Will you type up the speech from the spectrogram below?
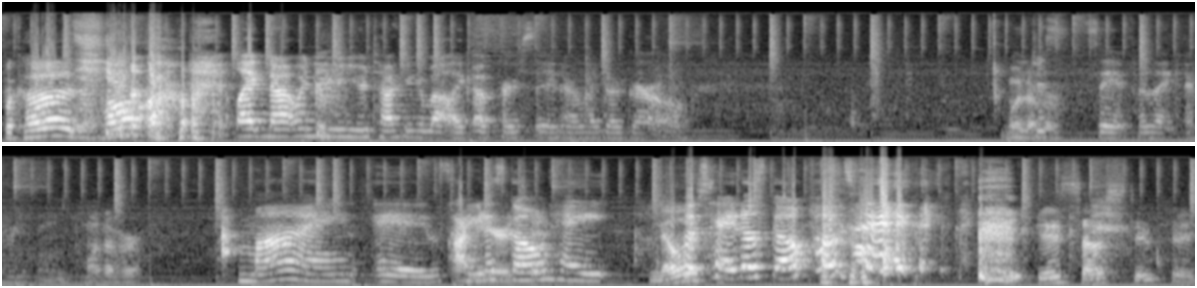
because it's hard. like not when you when you're talking about like a person or like a girl. You Whatever. just say it for like everything. Whatever. Uh, mine is I'm haters gon' hate, No, potatoes gon' potato. You're so stupid.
